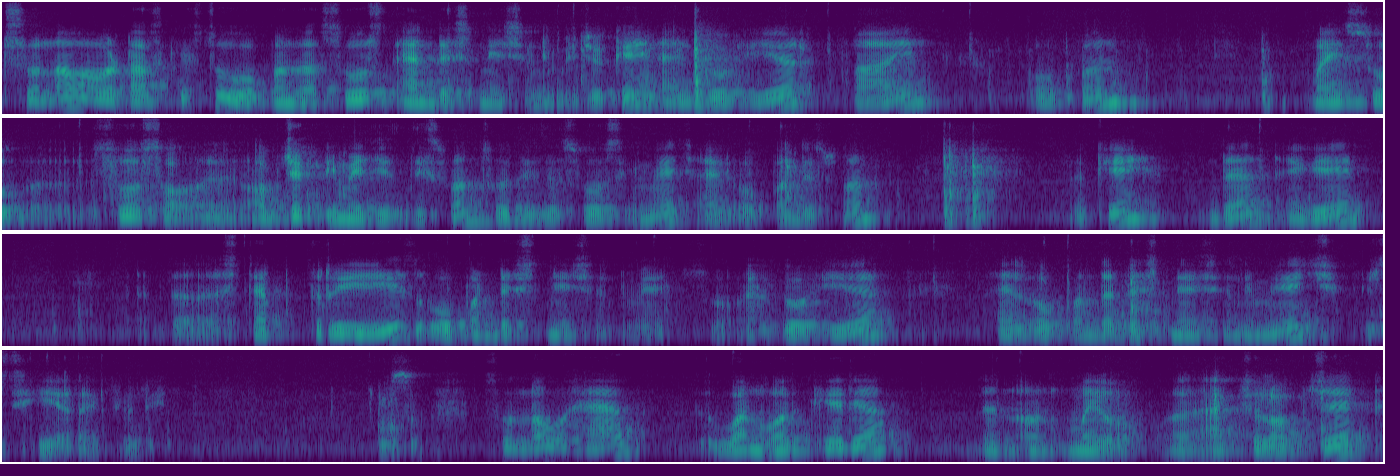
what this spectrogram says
So now our task is to open the source and destination image okay? I'll go here file open my so, source uh, object image is this one. So this is the source image. I'll open this one. Okay. Then again the step 3 is open destination image. So i'll go here. I'll open the destination image. It's here actually. So so now I have one work area then on my uh, actual object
